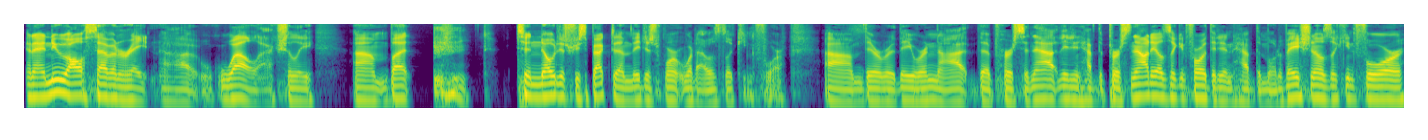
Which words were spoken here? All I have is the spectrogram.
And I knew all seven or eight uh, well, actually. Um, but to no disrespect to them, they just weren't what I was looking for. Um, they were they were not the personality. They didn't have the personality I was looking for. They didn't have the motivation I was looking for.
